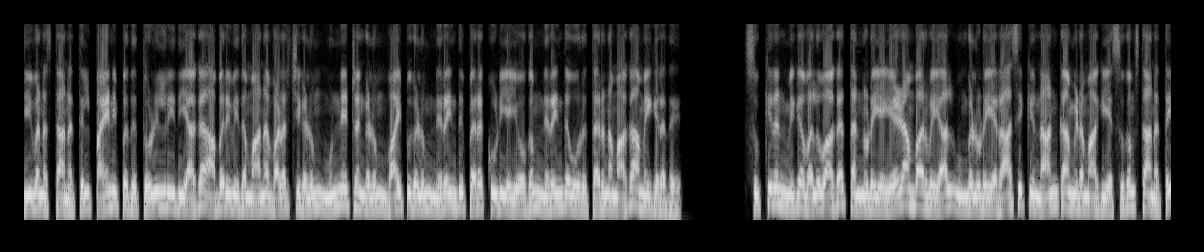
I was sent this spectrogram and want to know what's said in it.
ஜீவனஸ்தானத்தில் பயணிப்பது தொழில் ரீதியாக அபரிவிதமான வளர்ச்சிகளும் முன்னேற்றங்களும் வாய்ப்புகளும் நிறைந்து பெறக்கூடிய யோகம் நிறைந்த ஒரு தருணமாக அமைகிறது. சுக்கிரன் மிக வலுவாக தன்னுடைய ஏழாம் பார்வையால் உங்களுடைய ராசிக்கு நான்காம் இடமாகிய சுகம்ஸ்தானத்தை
